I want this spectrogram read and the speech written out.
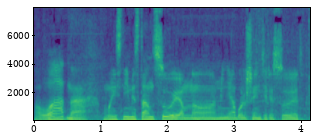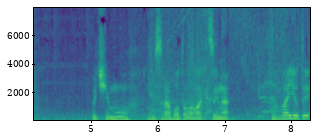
Ладно, мы с ними станцуем, но меня больше интересует, почему не сработала вакцина. Твою ты...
